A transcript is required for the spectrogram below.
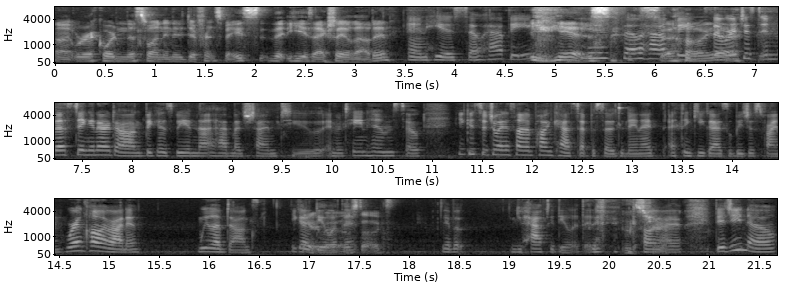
Uh, we're recording this one in a different space that he is actually allowed in. And he is so happy. He is. He is so happy. So, yeah. we're just investing in our dog because we have not had much time to entertain him. So he gets to join us on a podcast episode today, and I, I think you guys will be just fine. We're in Colorado. We love dogs. You got to deal with it. dogs. Yeah, but you have to deal with it in That's true. Colorado. Did you know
